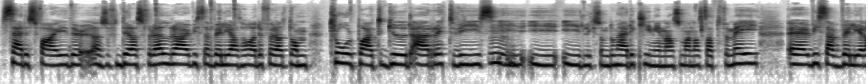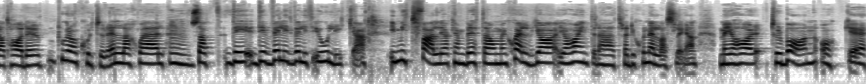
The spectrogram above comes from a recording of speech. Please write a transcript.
satisfy their, alltså deras föräldrar. Vissa väljer att ha det för att de tror på att Gud är rättvis i, i, i liksom de här riktlinjerna som man har satt för mig. Eh, vissa väljer att ha det på grund av kulturella skäl. Så att det, det är väldigt, väldigt olika. I mitt fall, jag kan berätta om mig själv. Jag, jag har inte den här traditionella slöjan, men jag har turban och eh,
